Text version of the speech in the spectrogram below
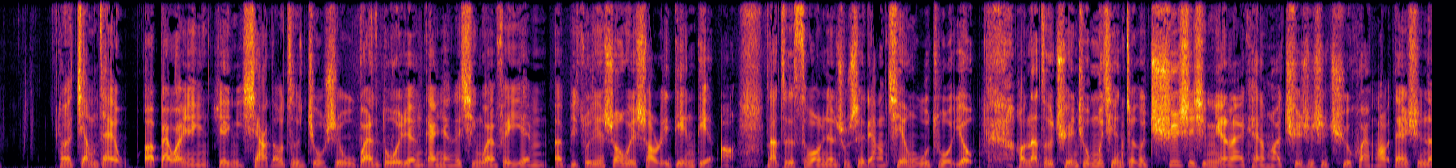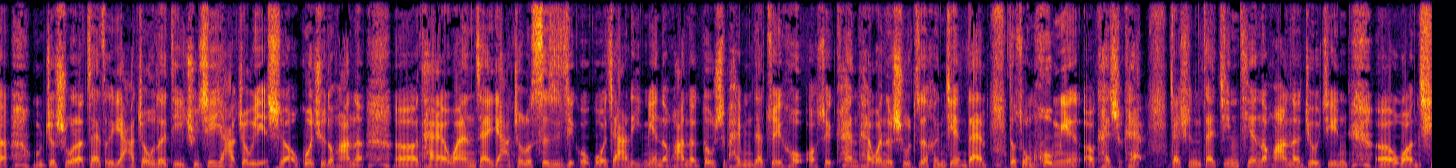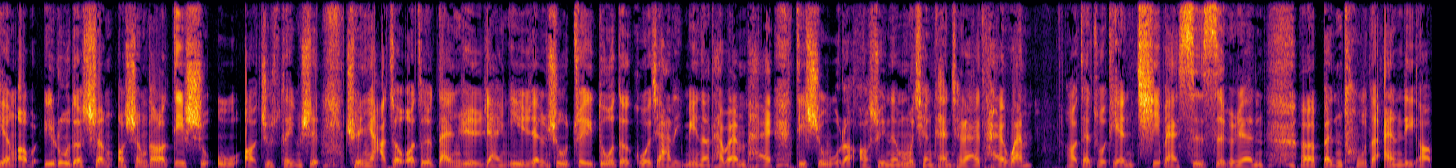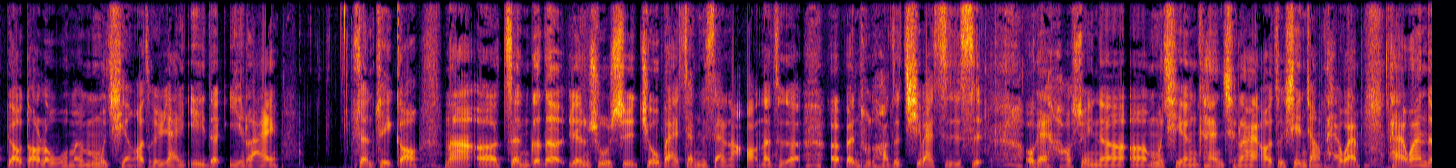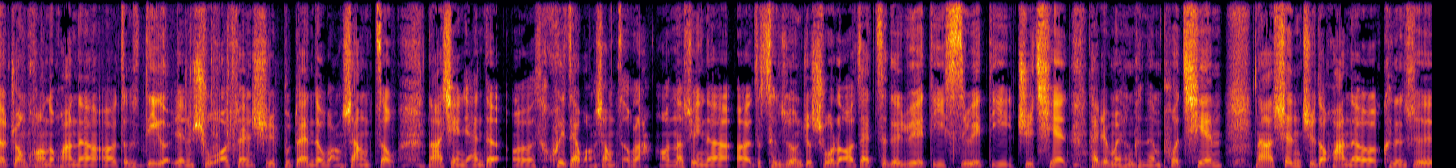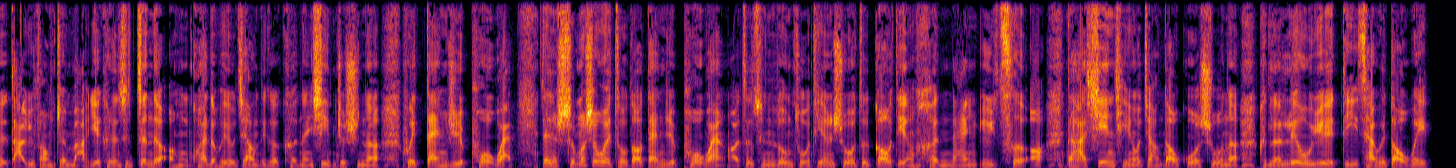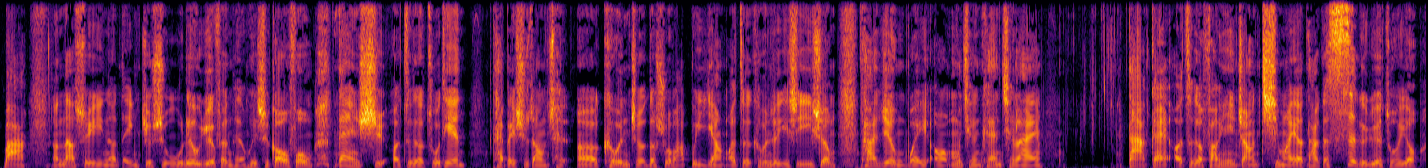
呃，降在呃百万人人以下的，这是九十五万多人感染的新冠肺炎，呃，比昨天稍微少了一点点啊。那这个死亡人数是两千五左右。好，那这个全球目前整个趋势性面来看的话，确实是趋缓啊。但是呢，我们就说了，在这个亚洲的地区，其实亚洲也是哦。过去的话呢，呃，台湾在亚洲的四十几个国家里面的话呢，都是排名在最后哦。所以看台湾的数字很简单，都从后面呃开始看。但是呢，在今天的话呢，就已经呃往前哦一路的升哦，升到了第。第十五哦，就是等于是全亚洲哦，这个单日染疫人数最多的国家里面呢，台湾排第十五了哦，所以呢，目前看起来台湾啊，在昨天七百四十四个人呃本土的案例啊，飙到了我们目前啊这个染疫的以来。算最高，那呃整个的人数是九百三十三了哦，那这个呃本土的话是七百四十四，OK 好，所以呢呃目前看起来啊、这个先讲台湾，台湾的状况的话呢，呃这个是第一个人数哦，算是不断的往上走，那显然的呃会再往上走了哦，那所以呢呃这陈时中就说了哦，在这个月底四月底之前，他认为很可能破千，那甚至的话呢，可能是打预防针吧，也可能是真的很快的会有这样的一个可能性，就是呢会单日。破万，但是什么时候会走到单日破万啊？这个陈志忠昨天说，这个高点很难预测啊。但他先前有讲到过，说呢，可能六月底才会到尾巴啊。那所以呢，等于就是五六月份可能会是高峰。但是啊，这个昨天台北市长陈呃柯文哲的说法不一样啊。这个柯文哲也是医生，他认为啊，目前看起来。大概啊，这个防疫仗起码要打个四个月左右，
